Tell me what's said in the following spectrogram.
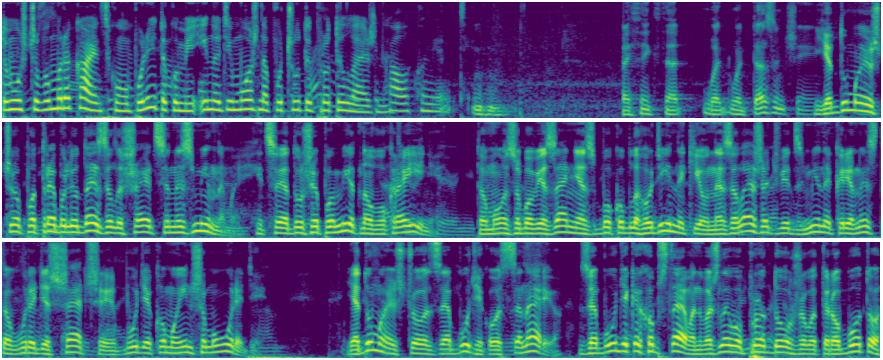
Тому що в американському політикумі іноді можна почути протилежне. Political Я думаю, що потреби людей залишаються незмінними, і це дуже помітно в Україні. Тому зобов'язання з боку благодійників не залежать від зміни керівництва в уряді США чи будь-якому іншому уряді. Я думаю, що за будь-якого сценарію, за будь-яких обставин важливо продовжувати роботу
